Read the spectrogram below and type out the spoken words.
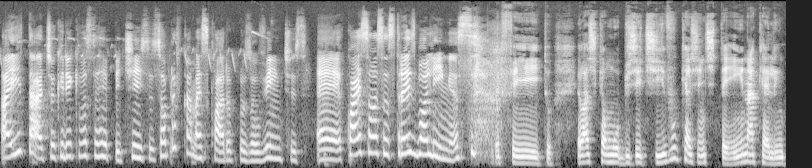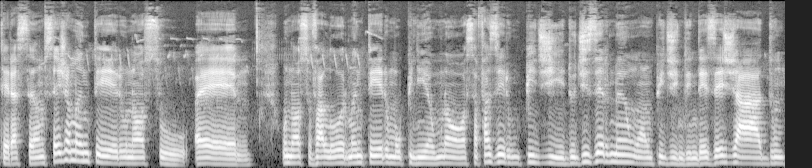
Aí, Tati, eu queria que você repetisse, só para ficar mais claro para os ouvintes, é, quais são essas três bolinhas? Perfeito. Eu acho que é um objetivo que a gente tem naquela interação, seja manter o nosso. É, o nosso valor, manter uma opinião nossa, fazer um pedido, dizer não a um pedido indesejado,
